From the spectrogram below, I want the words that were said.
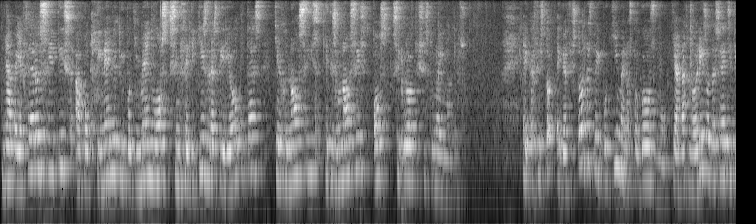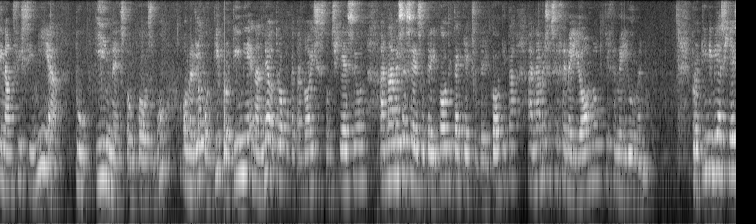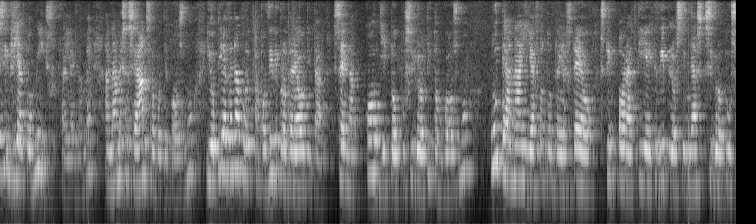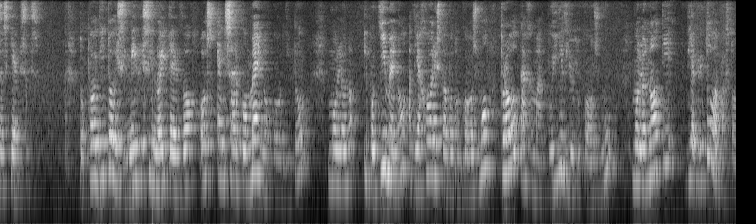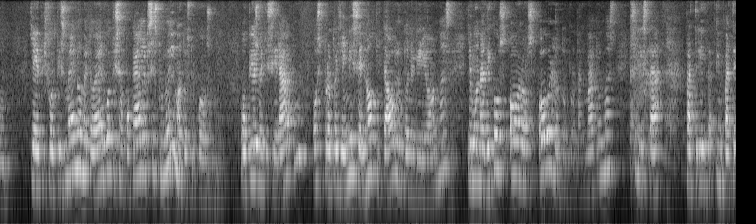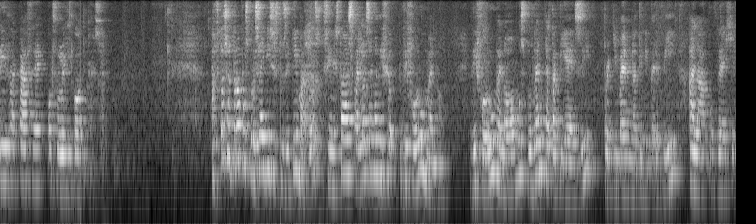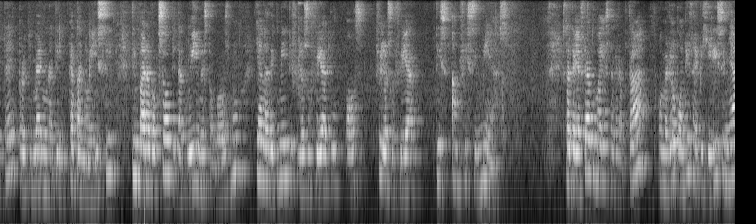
Μια απελευθέρωσή της από την έννοια του υποκειμένου ως συνθετικής δραστηριότητας και γνώσης και της γνώσης ως συγκρότησης του νοήματος εγκαθιστώντας το υποκείμενο στον κόσμο και αναγνωρίζοντας έτσι την αμφισημία του είναι στον κόσμο, ο Μερλό Ποντή προτείνει ένα νέο τρόπο κατανόησης των σχέσεων ανάμεσα σε εσωτερικότητα και εξωτερικότητα, ανάμεσα σε θεμελιώνων και θεμελιούμενο. Προτείνει μια σχέση διατομής, θα λέγαμε, ανάμεσα σε άνθρωπο και κόσμο, η οποία δεν αποδίδει προτεραιότητα σε ένα κόγκιτο που συγκροτεί τον κόσμο, ούτε ανάγει αυτόν τον τελευταίο στην ορατή εκδίπλωση μιας συγκροτούσας σκέψης. Το κόγκιτο, η συνείδηση, νοείται εδώ ως ενσαρκωμένο κόγκιτο, υποκείμενο, αδιαχώριστο από τον κόσμο, πρόταγμα του ίδιου του κόσμου, μολονότι διακριτό από αυτόν και επιφορτισμένο με το έργο της αποκάλυψης του νοήματος του κόσμου, ο οποίος με τη σειρά του, ως πρωτογενής ενότητα όλων των εμπειριών μας, και μοναδικός όρος όλων των προταγμάτων μας συνιστά πατρίδα, την πατρίδα κάθε ορθολογικότητας. Αυτός ο τρόπος προσέγγισης του ζητήματος συνιστά ασφαλώς ένα διφορούμενο. Διφορούμενο όμως που δεν καταπιέζει προκειμένου να την υπερβεί, αλλά αποδέχεται προκειμένου να την κατανοήσει, την παραδοξότητα του είναι στον κόσμο και αναδεικνύει τη φιλοσοφία του ως φιλοσοφία της αμφισημίας. Στα τελευταία του μάλιστα γραπτά, ο Μερλό Ποντή θα επιχειρήσει μια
